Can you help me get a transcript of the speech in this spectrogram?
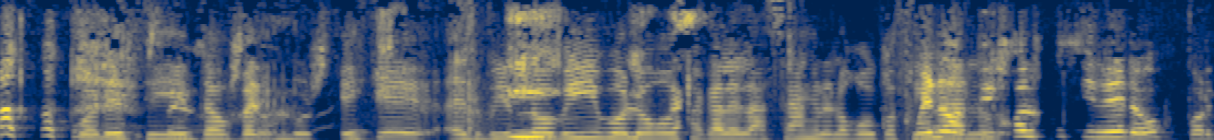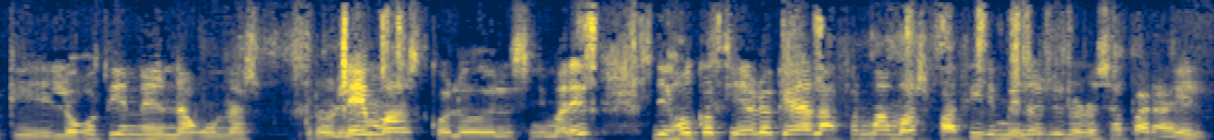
Pobrecito, pero es que hervirlo vivo, luego sacarle la sangre, luego Bueno, cocinarlo. dijo el cocinero, porque luego tienen algunos problemas con lo de los animales, dijo el cocinero que era la forma más fácil y menos dolorosa para él.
